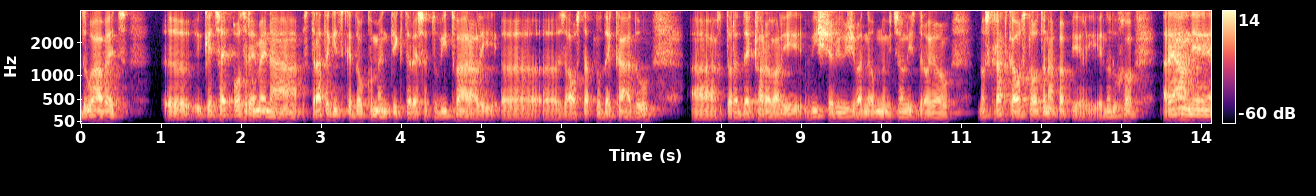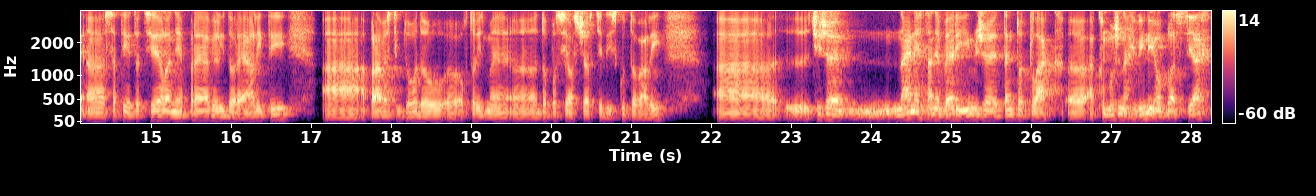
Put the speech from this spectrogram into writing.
druhá vec, e, keď sa aj pozrieme na strategické dokumenty, ktoré sa tu vytvárali za ostatnú dekádu, ktoré deklarovali vyššie využívanie obnoviteľných zdrojov, no skrátka ostalo to na papieri. Jednoducho, reálne sa tieto ciele neprejavili do reality a práve z tých dôvodov, o ktorých sme doposiaľ z časti diskutovali, Čiže na jednej strane verím, že tento tlak, e, ako možno aj v iných oblastiach, e,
